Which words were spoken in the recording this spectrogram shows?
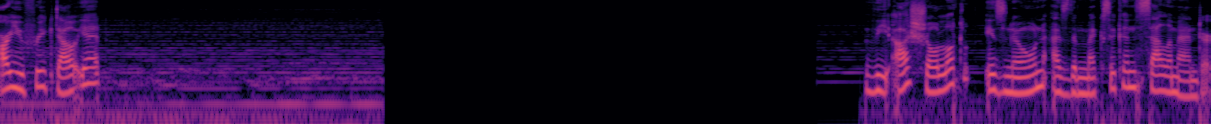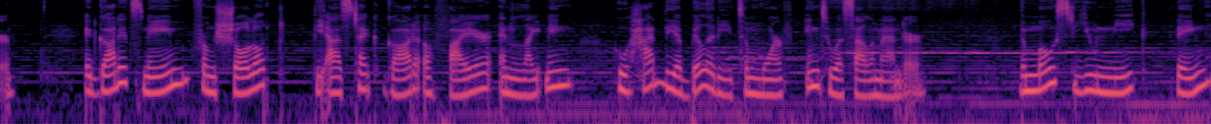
are you freaked out yet? The axolotl is known as the Mexican salamander. It got its name from Xolotl, the Aztec god of fire and lightning, who had the ability to morph into a salamander. The most unique thing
